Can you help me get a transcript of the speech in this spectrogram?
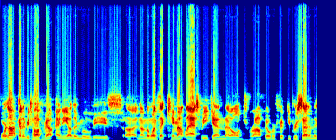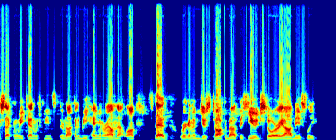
we're not going to be talking about any other movies, uh, none of the ones that came out last weekend that all dropped over 50% in their second weekend, which means they're not going to be hanging around that long. Instead, we're going to just talk about the huge story, obviously.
